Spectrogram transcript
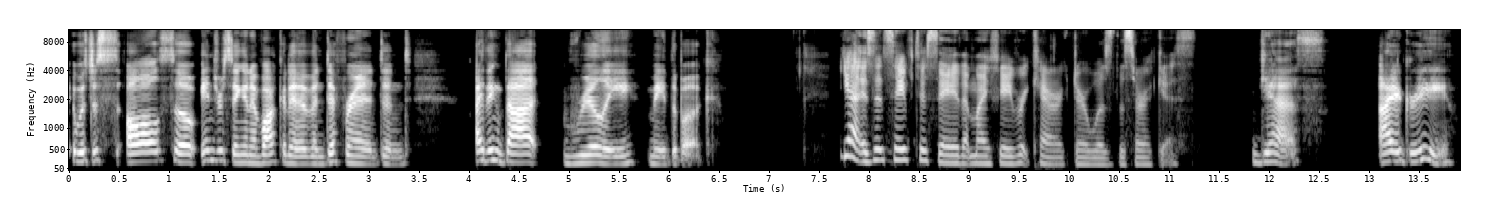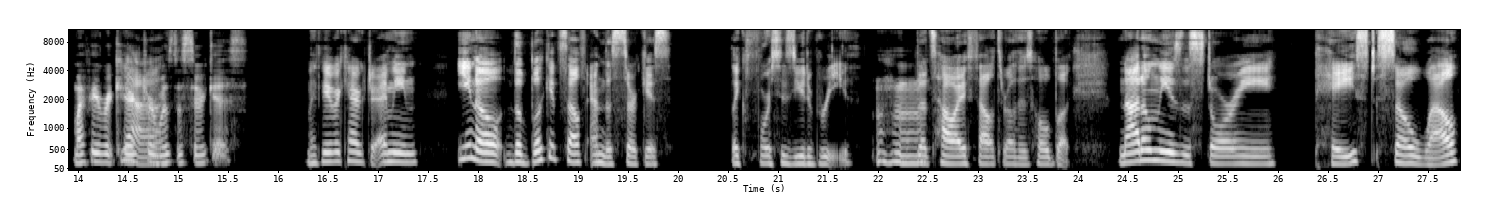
it was just all so interesting and evocative and different and i think that really made the book yeah is it safe to say that my favorite character was the circus yes i agree my favorite character Yeah. was the circus My favorite character. I mean, you know, the book itself and the circus like forces you to breathe. hmm That's how I felt throughout this whole book. Not only is the story paced so well,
